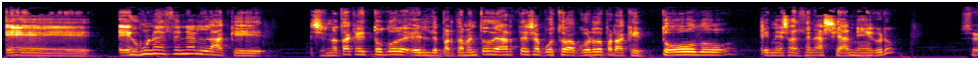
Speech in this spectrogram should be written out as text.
Eh, es una escena en la que se nota que todo el departamento de arte se ha puesto de acuerdo para que todo en esa escena sea negro. Sí.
